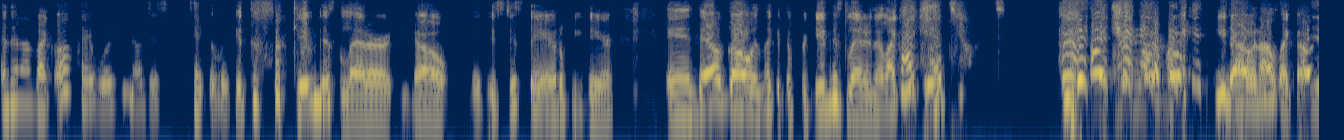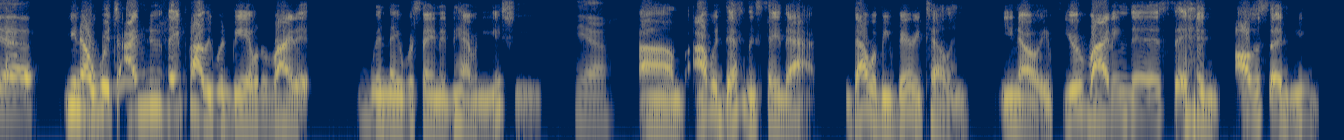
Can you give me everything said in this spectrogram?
And then I was like, Okay, well, you know, just take a look at the forgiveness letter. You know, it's just there, it'll be there and they'll go and look at the forgiveness letter and they're like, I can't do it. I cannot write, you know, and I was like, okay. Yeah. You know, which I knew they probably wouldn't be able to write it when they were saying they didn't have any issues. Yeah. Um, I would definitely say that. That would be very telling. You know, if you're writing this and all of a sudden you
